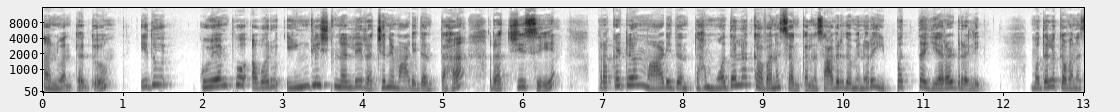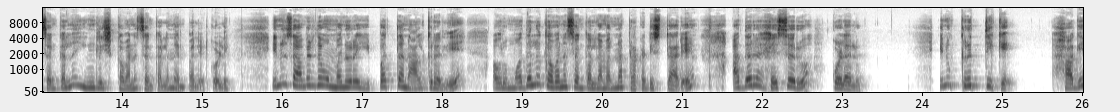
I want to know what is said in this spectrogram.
ಅನ್ನುವಂಥದ್ದು, ಇದು ಕುವೆಂಪು ಅವರು ಇಂಗ್ಲಿಷ್ನಲ್ಲಿ ರಚನೆ ಮಾಡಿದಂತಹ, ರಚಿಸಿ ಪ್ರಕಟ ಮಾಡಿದಂತಹ ಮೊದಲ ಕವನ ಸಂಕಲನ, ಸಾವಿರದ ಒಂಬೈನೂರ ಇಪ್ಪತ್ತ ಎರಡರಲ್ಲಿ ಮೊದಲ ಕವನ ಸಂಕಲನ, ಇಂಗ್ಲಿಷ್ ಕವನ ಸಂಕಲನ ನೆನಪಲ್ಲಿಟ್ಕೊಳ್ಳಿ ಇನ್ನು ಸಾವಿರದ ಒಂಬೈನೂರ ಇಪ್ಪತ್ತ ನಾಲ್ಕರಲ್ಲಿ ಅವರು ಮೊದಲ ಕವನ ಸಂಕಲನವನ್ನು ಪ್ರಕಟಿಸ್ತಾರೆ. ಅದರ ಹೆಸರು ಕೊಳಲು. ಇನ್ನು ಕೃತ್ತಿಕೆ. ಹಾಗೆ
